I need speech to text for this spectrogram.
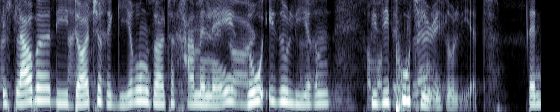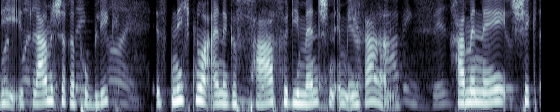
ich glaube, die deutsche Regierung sollte Khamenei so isolieren, wie sie Putin isoliert. Denn die Islamische Republik ist nicht nur eine Gefahr für die Menschen im Iran. Khamenei schickt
